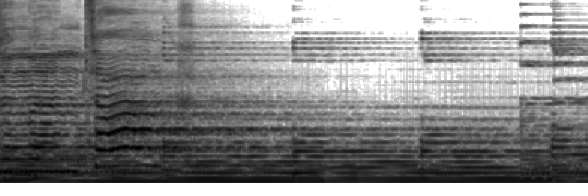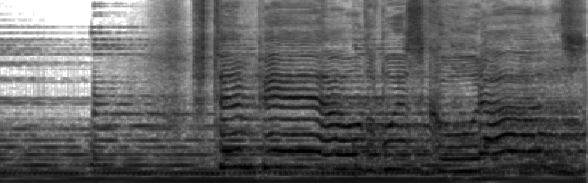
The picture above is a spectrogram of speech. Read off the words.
kontynentach W tempie aut w błysku raz.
